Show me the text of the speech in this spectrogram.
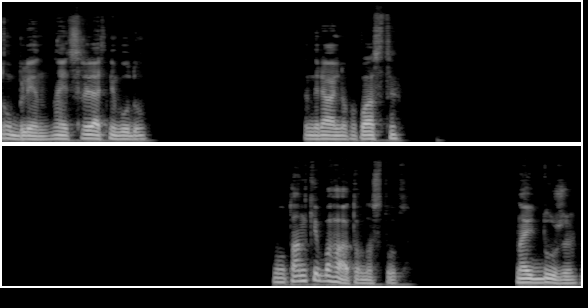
Ну, блін, навіть стріляти не буду. Це нереально попасти. Ну, танків багато в нас тут. Навіть дуже.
